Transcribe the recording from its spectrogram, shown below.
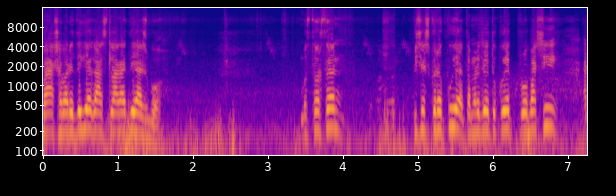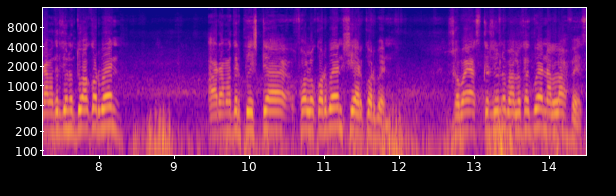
বাসা বাড়িতে গিয়ে গাছ লাগাই দিয়ে আসব। বুঝতে পারছেন? বিশেষ করে কুয়েত, আমরা যেহেতু কুয়েত প্রবাসী, আর আমাদের জন্য দোয়া করবেন, আর আমাদের পেজটা ফলো করবেন শেয়ার করবেন। সবাই আজকের জন্য ভালো থাকবেন, আল্লাহ হাফেজ।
